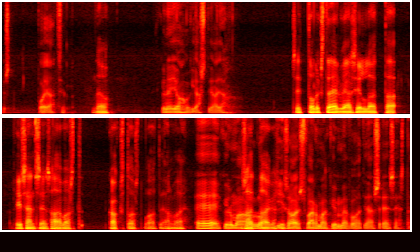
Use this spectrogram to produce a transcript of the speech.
just pojat sillä. Joo. Kyllä ne johonkin asti ajaa. Sitten oliko teillä vielä silloin, että lisenssin sai vasta 12-vuotiaan vai? Ei, kyllä mä oon ollut aikaisin. kisoissa varmaan 10-vuotias ECstä.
